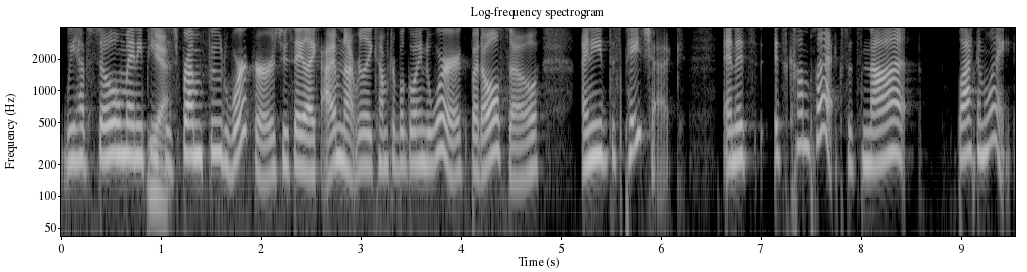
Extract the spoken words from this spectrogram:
we have so many pieces Yeah. from food workers who say like I'm not really comfortable going to work, but also I need this paycheck. And it's it's complex. It's not black and white.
